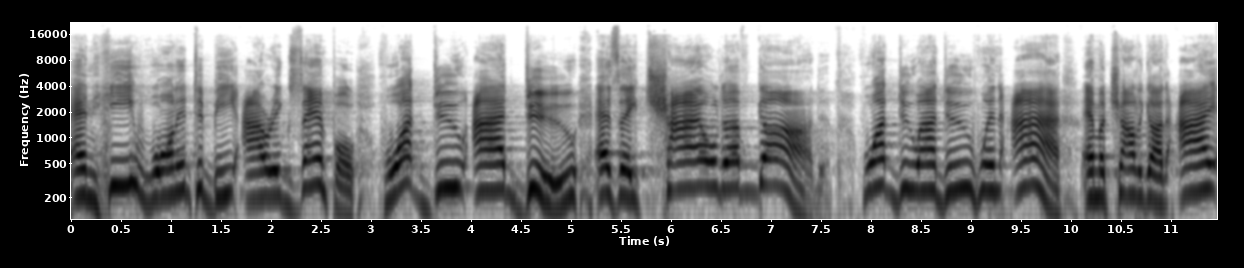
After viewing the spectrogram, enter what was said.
and he wanted to be our example. What do I do as a child of God? What do I do when I am a child of God? I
